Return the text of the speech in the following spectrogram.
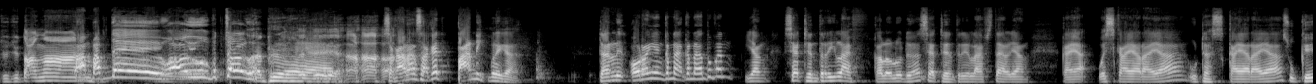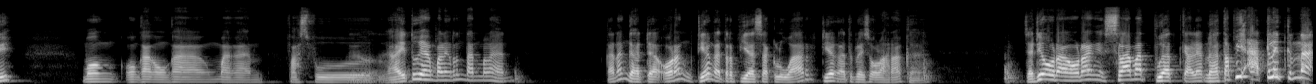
cuci tangan. Apa penting? Ayo pecel. Iya. Sekarang sakit panik mereka. Dan orang yang kena-kena itu kan yang sedentary life. Kalau lu dengar sedentary lifestyle yang kayak wis kaya raya, udah kaya raya, sugih, mong ongkang-ongkang makan fast food. Nah, itu yang paling rentan malahan. Karena nggak ada orang dia nggak terbiasa keluar, dia nggak terbiasa olahraga. Jadi orang-orang selamat buat kalian. Lah, tapi atlet kena.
